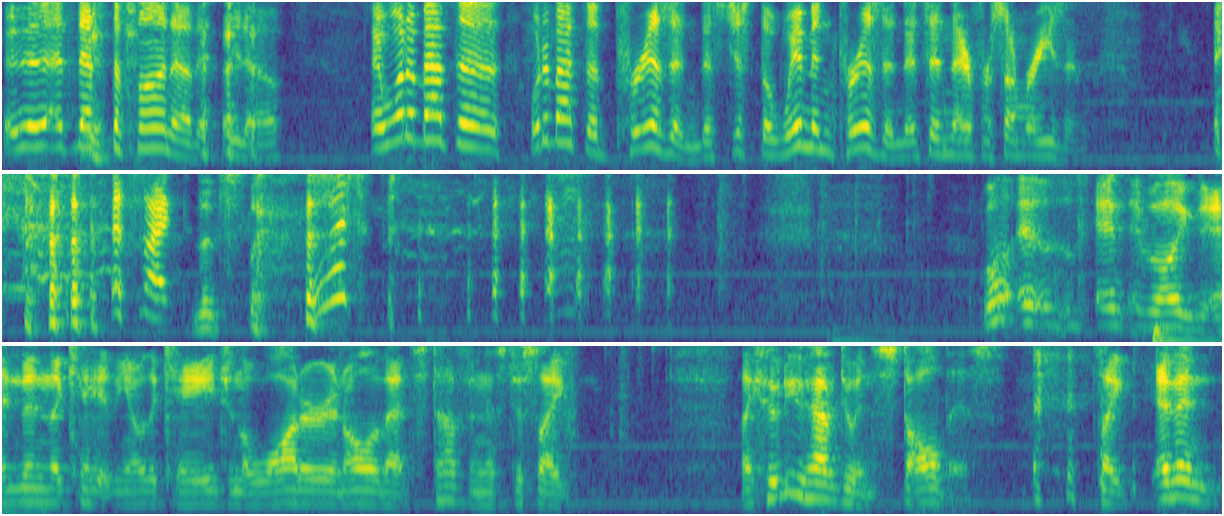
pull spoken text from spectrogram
that's the fun of it. You know. And what about the what about the prison? That's just the women prison that's in there for some reason. it's like that's what? well, it, was- and it, well, and then the cage, you know, the cage and the water and all of that stuff, and it's just like, like who do you have to install this? It's like, and then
